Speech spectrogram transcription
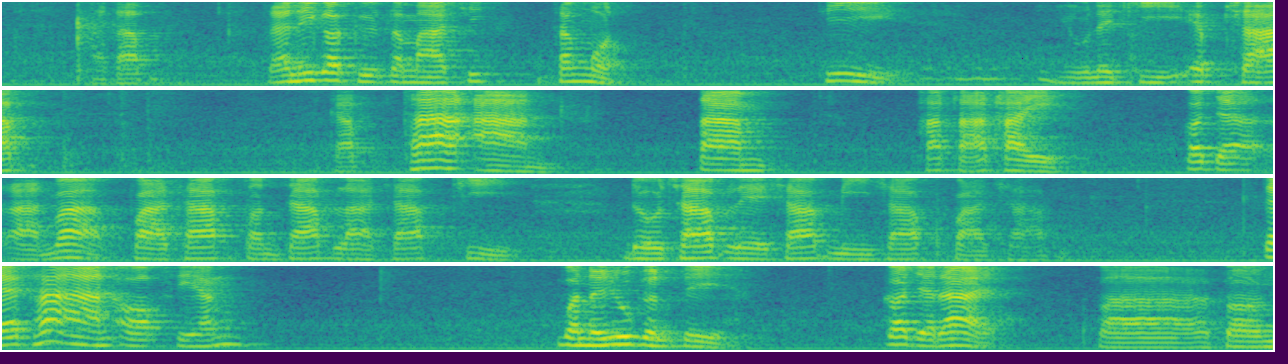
ๆนะครับและนี่ก็คือสมาชิกทั้งหมดที่อยู่ในคีย์ F sharp ครับถ้าอ่านตามภาษาไทยก็จะอ่านว่าฟาชาร์ปตอนชาร์ปลาชาร์ปคี โดชาร์ปเลชาร์ปมีชาร์ปฟาชาร์ปแต่ถ้าอ่านออกเสียงวรรณยุกต์ดนตรี ก็จะได้ฟาซอน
